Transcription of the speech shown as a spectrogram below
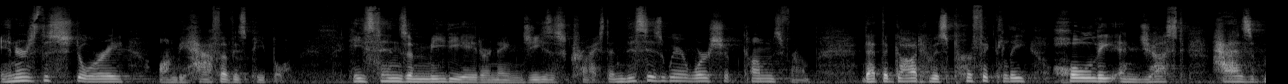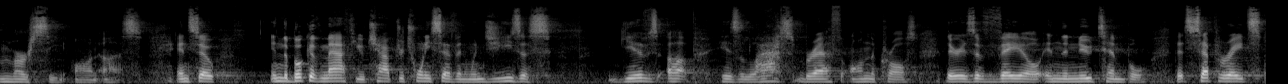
enters the story on behalf of his people. He sends a mediator named Jesus Christ. And this is where worship comes from that the God who is perfectly holy and just has mercy on us. And so, in the book of Matthew, chapter 27, when Jesus gives up his last breath on the cross, there is a veil in the new temple that separates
